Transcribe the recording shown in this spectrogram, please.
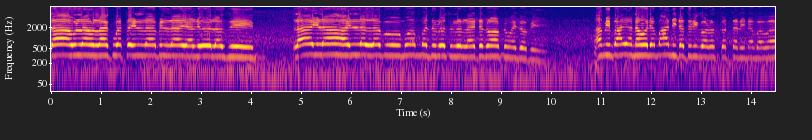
লা হাওলা ওয়ালা কুওয়াতা ইল্লা বিল্লাহি আলিয়্যিল আযীম লা ইলাহা ইল্লাল্লাহু মুহাম্মাদুর রাসূলুল্লাহ এটা সব সময় জবি আমি বায়া না ওরে পানিটা চুরি খরচ করতারি না বাবা।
